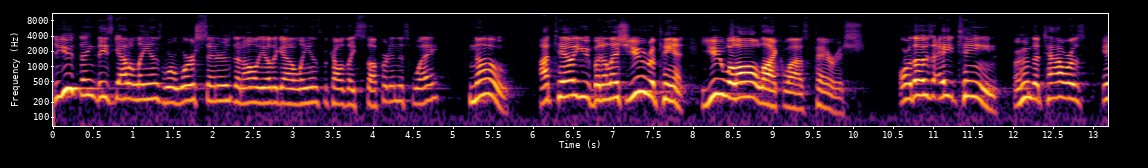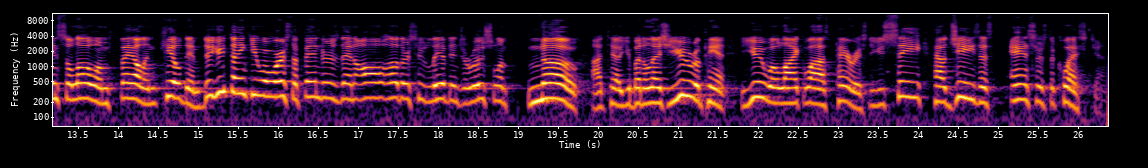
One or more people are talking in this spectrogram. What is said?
Do you think these Galileans were worse sinners than all the other Galileans because they suffered in this way? No. I tell you, but unless you repent, you will all likewise perish. Or those 18, or whom the towers in Siloam fell and killed them. Do you think you were worse offenders than all others who lived in Jerusalem? No, I tell you, but unless you repent, you will likewise perish. Do you see how Jesus answers the question?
